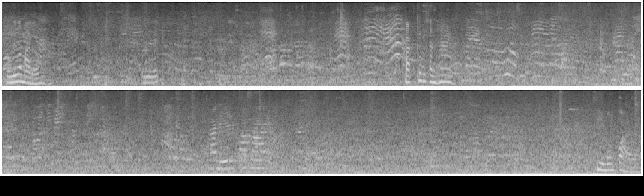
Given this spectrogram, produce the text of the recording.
ต รงนี้ก็มาแล้วเล็กปักขึ้นชั้นห้าท่านี้ข้าวไส้สี่โมงกว่าแล้ว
